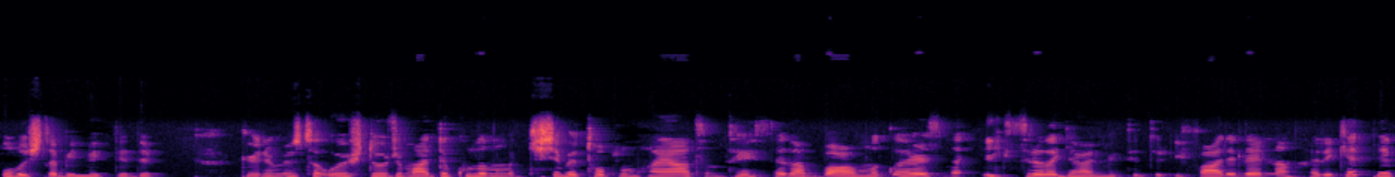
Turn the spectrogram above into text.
ulaşılabilmektedir. Günümüzde uyuşturucu madde kullanımı kişi ve toplum hayatını tehdit eden bağımlılıklar arasında ilk sırada gelmektedir. İfadelerinden hareketle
